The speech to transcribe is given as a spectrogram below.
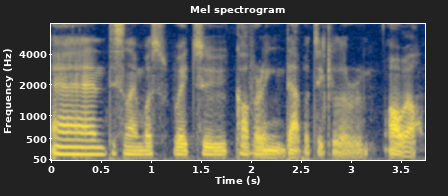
And this slime was way too covering that particular room. Oh well.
